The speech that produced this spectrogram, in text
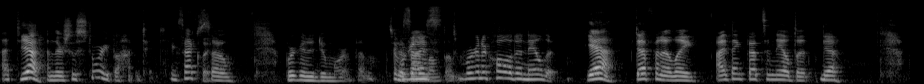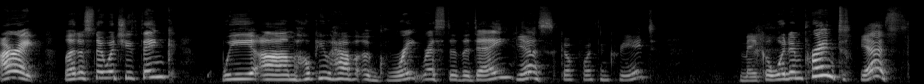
that? Yeah. and there's a story behind it. Exactly. So, we're gonna do more of them So we're gonna them. we're gonna call it a nailed it. Yeah, definitely. I think that's a nailed it. Yeah. All right, let us know what you think. We um, hope you have a great rest of the day. Yes. Go forth and create. Make a wooden print, Yes.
